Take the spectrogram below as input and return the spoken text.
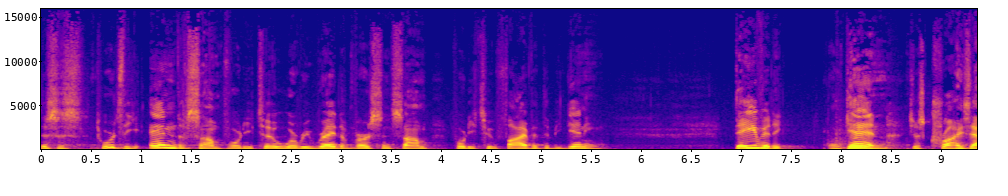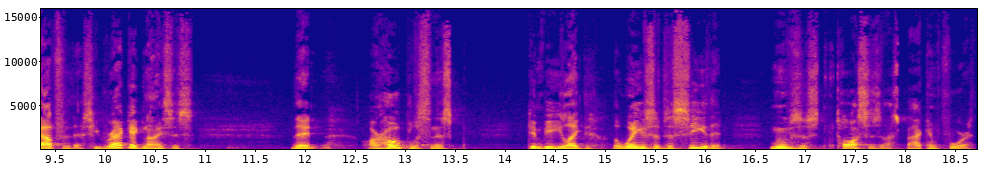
This is towards the end of Psalm 42, where we read a verse in Psalm 42 5 at the beginning. David, again, just cries out for this. He recognizes that our hopelessness can be like the waves of the sea that moves us, tosses us back and forth.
